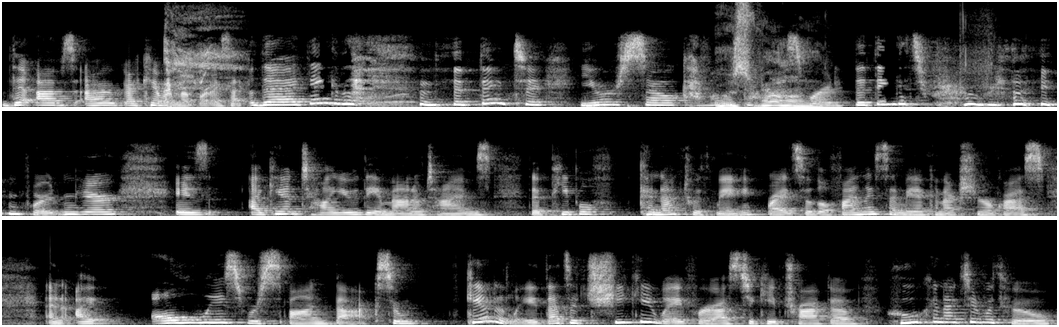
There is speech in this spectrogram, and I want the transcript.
The I, was, I, I can't remember what I said. The, I think the, the thing to you're so God, what was last word? The thing that's really important here is I can't tell you the amount of times that people f- connect with me, right? So they'll finally send me a connection request, and I always respond back. So candidly, that's a cheeky way for us to keep track of who connected with who,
